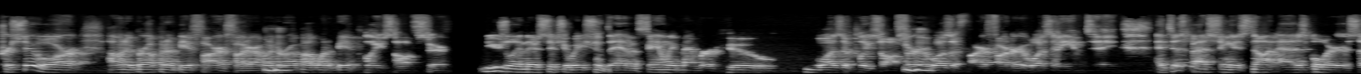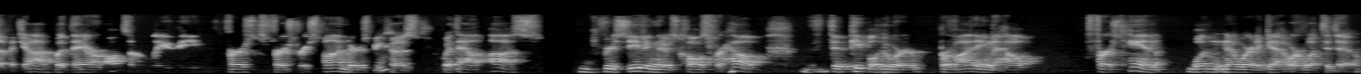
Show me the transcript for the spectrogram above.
pursue are I want to grow up and I'll be a firefighter. I want to mm-hmm. grow up. I want to be a police officer. Usually in those situations, they have a family member who was a police officer, mm-hmm. who was a firefighter, who was an EMT. And dispatching is not as glorious of a job, but they are ultimately the first first responders because without us receiving those calls for help, the people who were providing the help firsthand wouldn't know where to go or what to do.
